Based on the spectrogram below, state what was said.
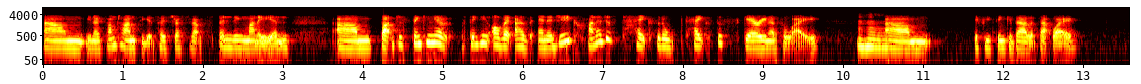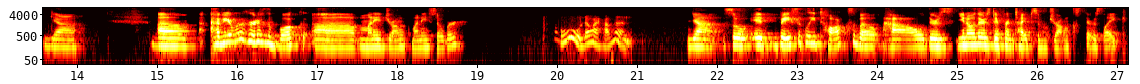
um you know sometimes you get so stressed about spending money and um, but just thinking of thinking of it as energy kind of just takes it takes the scariness away. Mm-hmm. Um, if you think about it that way. Yeah. Um, have you ever heard of the book uh, Money Drunk, Money Sober? Oh, no, I haven't. Yeah. So it basically talks about how there's, you know, there's different types of drunks. There's like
